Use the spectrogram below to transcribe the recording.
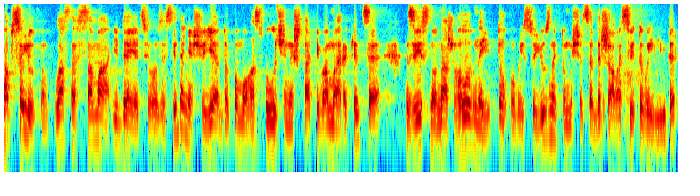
Абсолютно, власне, сама ідея цього засідання, що є допомога Сполучених Штатів Америки, це звісно наш головний топовий союзник, тому що це держава світовий лідер.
